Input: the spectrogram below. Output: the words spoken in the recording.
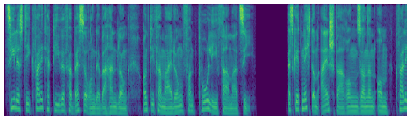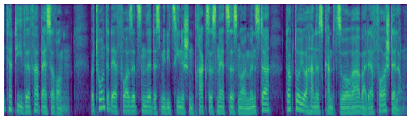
Ziel ist die qualitative Verbesserung der Behandlung und die Vermeidung von Polypharmazie. Es geht nicht um Einsparungen, sondern um qualitative Verbesserungen, betonte der Vorsitzende des medizinischen Praxisnetzes Neumünster, Dr. Johannes Kantzora, bei der Vorstellung.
